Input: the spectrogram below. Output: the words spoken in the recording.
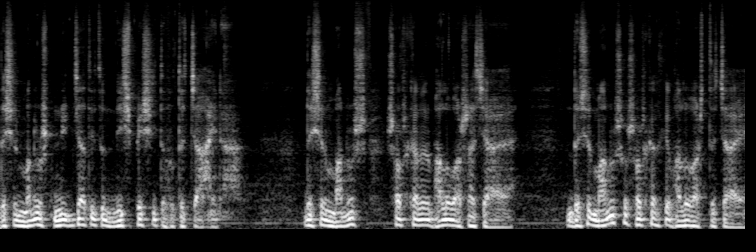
দেশের মানুষ নির্যাতিত, নিষ্পেষিত হতে চায় না। দেশের মানুষ সরকারের ভালোবাসা চায়। দেশের মানুষও সরকারকে ভালোবাসতে চায়।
